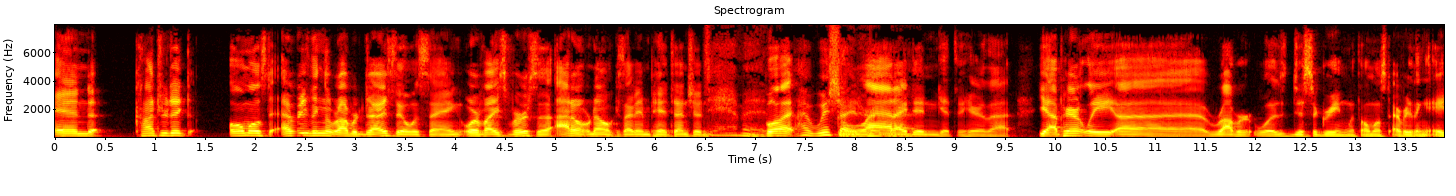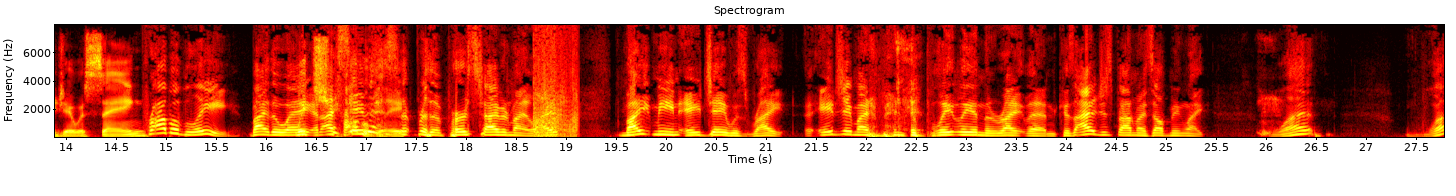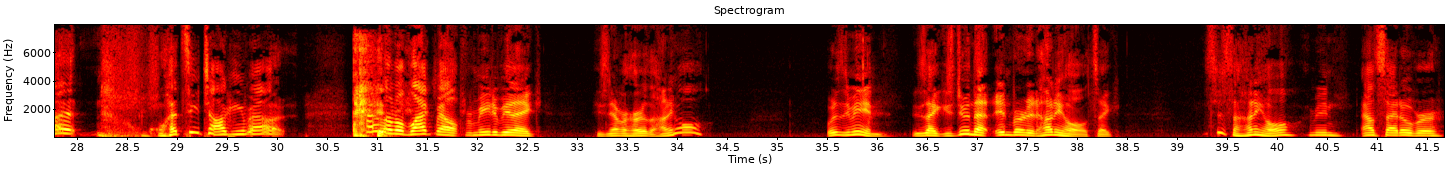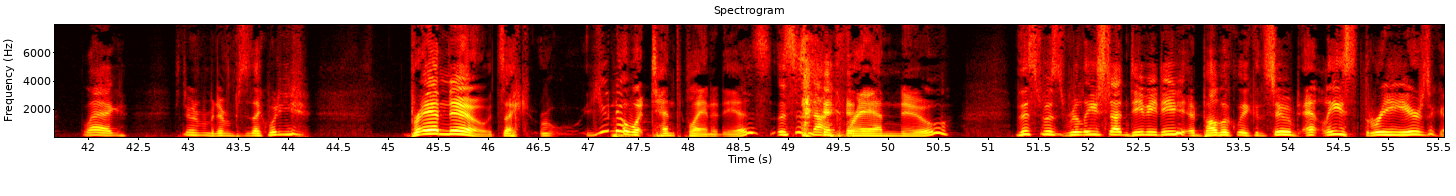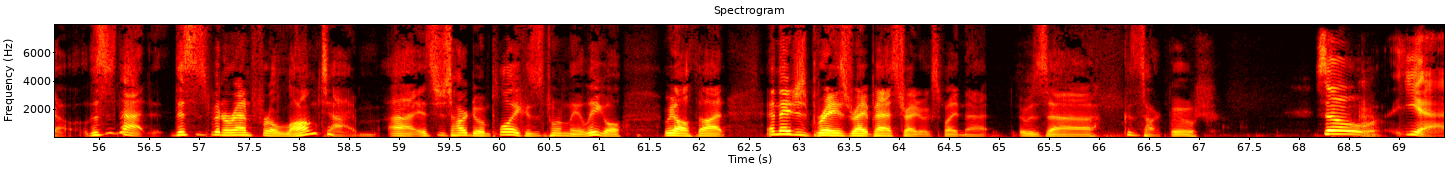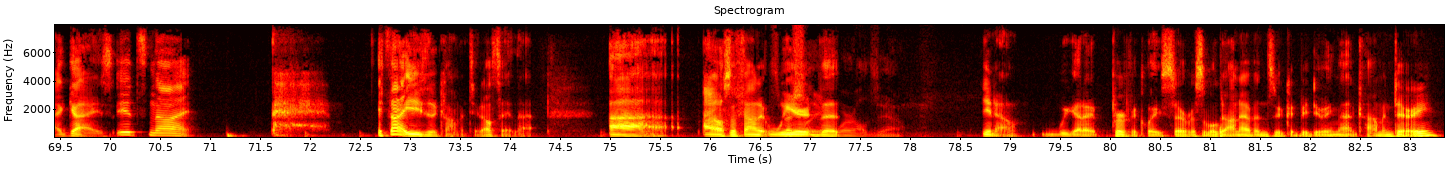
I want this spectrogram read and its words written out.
and contradict almost everything that Robert Drysdale was saying, or vice versa. I don't know because I didn't pay attention. Damn it! But I wish I glad I didn't get to hear that. Yeah, apparently uh, Robert was disagreeing with almost everything AJ was saying. Probably, by the way, Which and I probably- say this for the first time in my life, might mean AJ was right. AJ might have been completely in the right then, because I just found myself being like, "What? What? What's he talking about?" High level black belt for me to be like, he's never heard of the honey hole. What does he mean? He's like, he's doing that inverted honey hole. It's like, it's just a honey hole. I mean, outside over leg. He's doing it from a different. He's like, what are you? Brand new. It's like, you know what tenth planet is. This is not brand new. This was released on DVD and publicly consumed at least three years ago. This is not. This has been around for a long time. Uh, it's just hard to employ because it's normally illegal. We all thought, and they just brazed right past trying to explain that. It was because it's hard. Oof. So yeah, guys, it's not it's not easy to commentate. I'll say that. Uh, I also found it weird that worlds. Yeah. you know we got a perfectly serviceable John Evans who could be doing that commentary.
